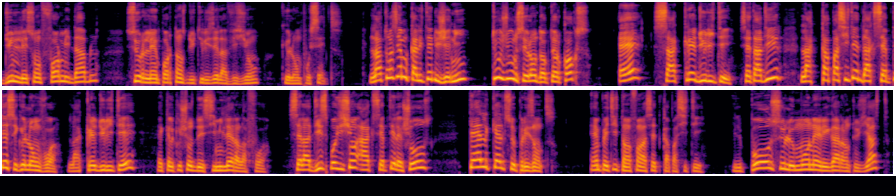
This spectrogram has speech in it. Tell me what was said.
d'une leçon formidable sur l'importance d'utiliser la vision que l'on possède. La troisième qualité du génie, toujours selon Dr Cox, est sa crédulité, c'est-à-dire la capacité d'accepter ce que l'on voit. La crédulité est quelque chose de similaire à la foi. C'est la disposition à accepter les choses telles qu'elles se présentent. Un petit enfant a cette capacité. Il pose sur le monde un regard enthousiaste,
